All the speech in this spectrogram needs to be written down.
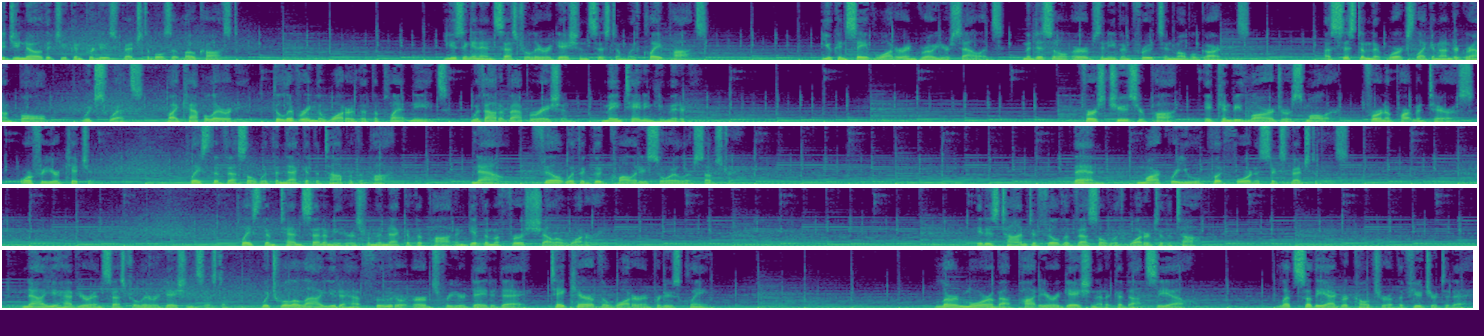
Did you know that you can produce vegetables at low cost? Using an ancestral irrigation system with clay pots, you can save water and grow your salads, medicinal herbs, and even fruits in mobile gardens. A system that works like an underground bulb, which sweats, by capillarity, delivering the water that the plant needs, without evaporation, maintaining humidity. First, choose your pot, it can be large or smaller, for an apartment terrace, or for your kitchen. Place the vessel with the neck at the top of the pot. Now, fill with a good quality soil or substrate. Then, mark where you will put 4 to 6 vegetables. Place them 10 centimeters from the neck of the pot and give them a first shallow watering. It is time to fill the vessel with water to the top. Now you have your ancestral irrigation system, which will allow you to have food or herbs for your day to day, take care of the water and produce clean. Learn more about pot irrigation at aka.cl. Let's sow the agriculture of the future today.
